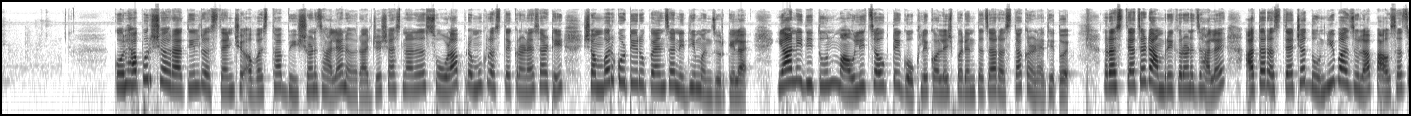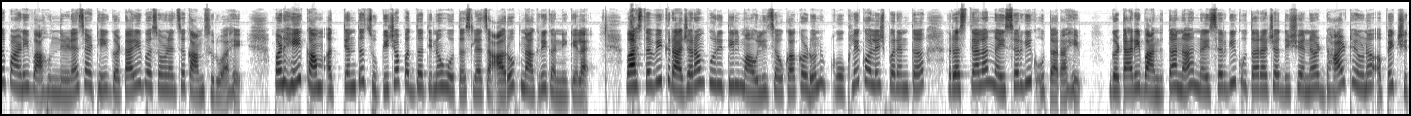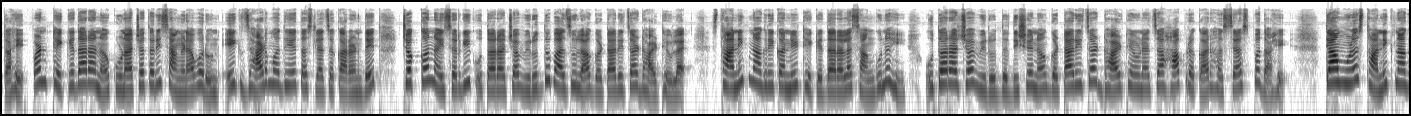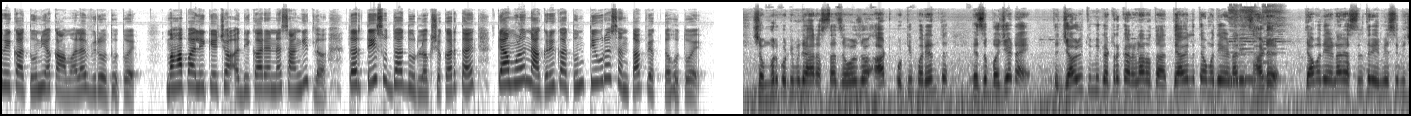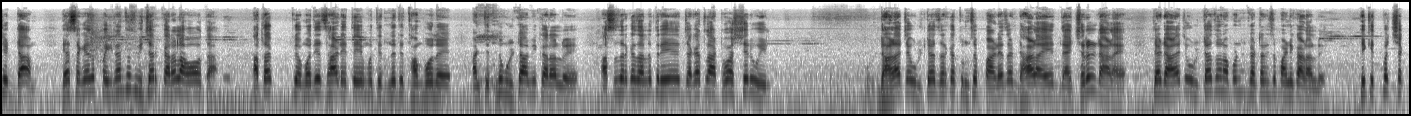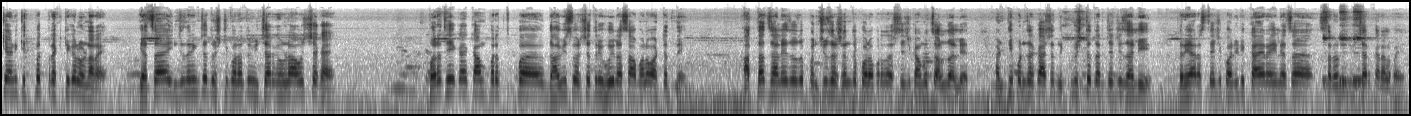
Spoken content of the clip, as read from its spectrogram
कोल्हापूर शहरातील रस्त्यांची अवस्था भीषण झाल्यानं राज्य शासनानं सोळा प्रमुख रस्ते करण्यासाठी शंभर कोटी रुपयांचा निधी मंजूर केलाय. या निधीतून माऊली चौक ते गोखले कॉलेजपर्यंतचा रस्ता करण्यात येतोय. रस्त्याचं डांबरीकरण झालंय. आता रस्त्याच्या दोन्ही बाजूला पावसाचं पाणी वाहून नेण्यासाठी गटारी बसवण्याचं काम सुरू आहे. पण हे काम अत्यंत चुकीच्या पद्धतीनं होत असल्याचा आरोप नागरिकांनी केलाय. वास्तविक राजारामपुरीतील माऊली चौकाकडून गोखले कॉलेजपर्यंत रस्त्याला नैसर्गिक उतार आहे. गटारी बांधताना नैसर्गिक उताराच्या दिशेनं ढाळ ठेवणं अपेक्षित आहे. पण ठेकेदारानं कुणाच्या तरी सांगण्यावरून एक झाडमध्ये येत असल्याचं कारण देत चक्क नैसर्गिक उताराच्या विरुद्ध बाजूला गटारीचा ढाळ ठेवलाय. स्थानिक नागरिकांनी ठेकेदाराला सांगूनही उताराच्या विरुद्ध दिशेनं गटारीचा ढाळ ठेवण्याचा हा प्रकार हास्यास्पद आहे. त्यामुळे स्थानिक नागरिकातून या कामाला विरोध होतोय. महापालिकेच्या अधिकाऱ्यांना सांगितलं तर ते सुद्धा दुर्लक्ष करतायत. त्यामुळे नागरिकातून तीव्र संताप व्यक्त होतोय. शंभर कोटीमध्ये हा रस्ता जवळजवळ आठ कोटीपर्यंत याचं बजेट आहे. तर ज्यावेळी तुम्ही गटर करणार होता त्यावेळेला त्यामध्ये येणारी झाडं त्यामध्ये येणारे असतील तर एम एस सी बीचे डाम या सगळ्याचा पहिल्यांदाच विचार करायला हवा होता. आता मध्ये झाड येते मग तिथनं ते थांबवलं आहे आणि तिथनं उलटं आम्ही करालो आहे असं जर का झालं तर हे जगातलं आठवं आश्चर्य होईल. ढाळाच्या उलट्या जर का तुमचं पाण्याचा ढाळ आहे नॅचरल ढाळ आहे त्या ढाळाच्या उलटा जाऊन आपण गटारीचं पाणी काढालो आहे हे कितपत शक्य आणि कितपत प्रॅक्टिकल होणार आहे? याचा इंजिनिअरिंगच्या दृष्टिकोनातून विचार करणं आवश्यक आहे. परत हे काय काम परत प दहावीस वर्ष तरी होईल असं आम्हाला वाटत नाही. आत्ताच झाले जवळजवळ पंचवीस वर्षांत कोल्हापुरात रस्त्याची कामं चालू झाली आहेत. आणि ती पण जर का अशा निकृष्ट दर्जाची झाली तर या रस्त्याची क्वालिटी काय राहील याचा सर्वांनी विचार करायला पाहिजे.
